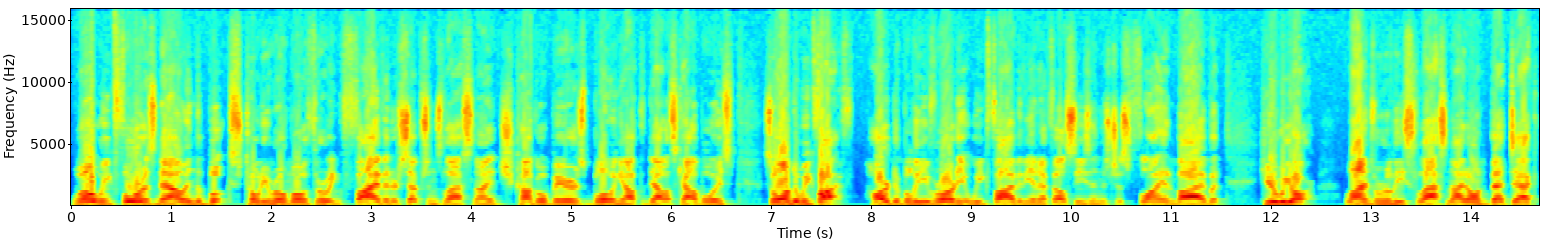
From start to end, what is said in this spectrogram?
Well, week four is now in the books. Tony Romo throwing five interceptions last night, Chicago Bears blowing out the Dallas Cowboys. So on to week five. Hard to believe we're already at week five of the NFL season. It's just flying by, but here we are. Lines were released last night on BetDAQ.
